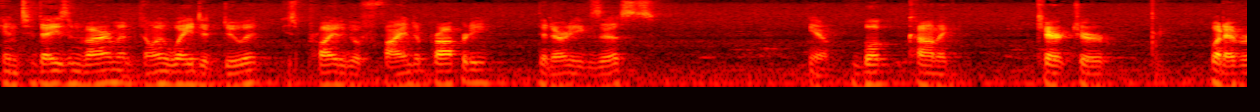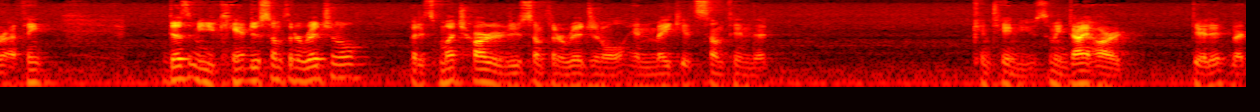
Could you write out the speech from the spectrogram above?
in today's environment, the only way to do it is probably to go find a property that already exists. You know, book, comic, character, whatever. I think it doesn't mean you can't do something original, but it's much harder to do something original and make it something that continues. I mean, Die Hard did it, but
